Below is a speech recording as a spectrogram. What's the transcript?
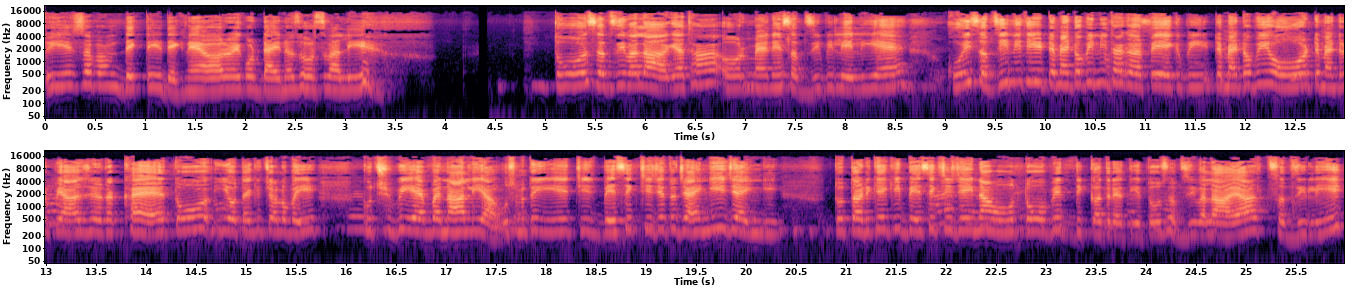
तो ये सब हम देखते ही देखने हैं, और एक और डायनासोर्स वाली। तो सब्ज़ी वाला आ गया था, और मैंने सब्ज़ी भी ले ली है। कोई सब्ज़ी नहीं थी टमाटो भी नहीं था घर पे एक भी। टमाटो भी और टमाटर प्याज रखा है तो ये होता है कि चलो भाई, कुछ भी है, बना लिया। उसमें तो ये चीज़ बेसिक चीज़ें तो जाएँगी ही जाएँगी। तो तड़के की बेसिक चीज़ें ही ना हो तो भी दिक्कत रहती है। तो सब्ज़ी वाला आया, सब्ज़ी ली,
